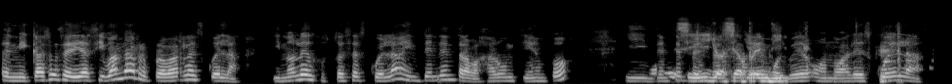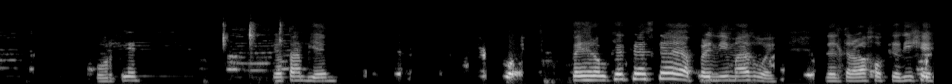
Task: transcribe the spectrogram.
en mi caso sería, si van a reprobar la escuela y no les gustó esa escuela, intenten trabajar un tiempo y intenten Sí, pensar yo así si quieren aprendí. volver o no a la escuela. ¿Por qué? Yo también. Pero, ¿qué crees que aprendí más, güey? Del trabajo que dije,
